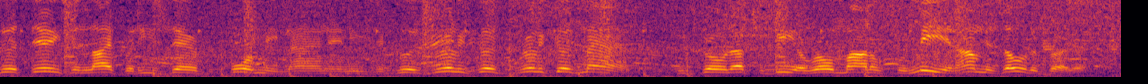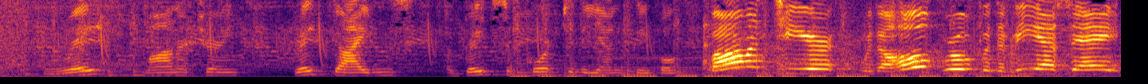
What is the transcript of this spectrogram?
good things in life, but he's there before me, man, and he's a good, really good, really good man. He's grown up to be a role model for me, and I'm his older brother. Great monitoring, great guidance, a great support to the young people. Volunteer with a whole group with the VSA.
